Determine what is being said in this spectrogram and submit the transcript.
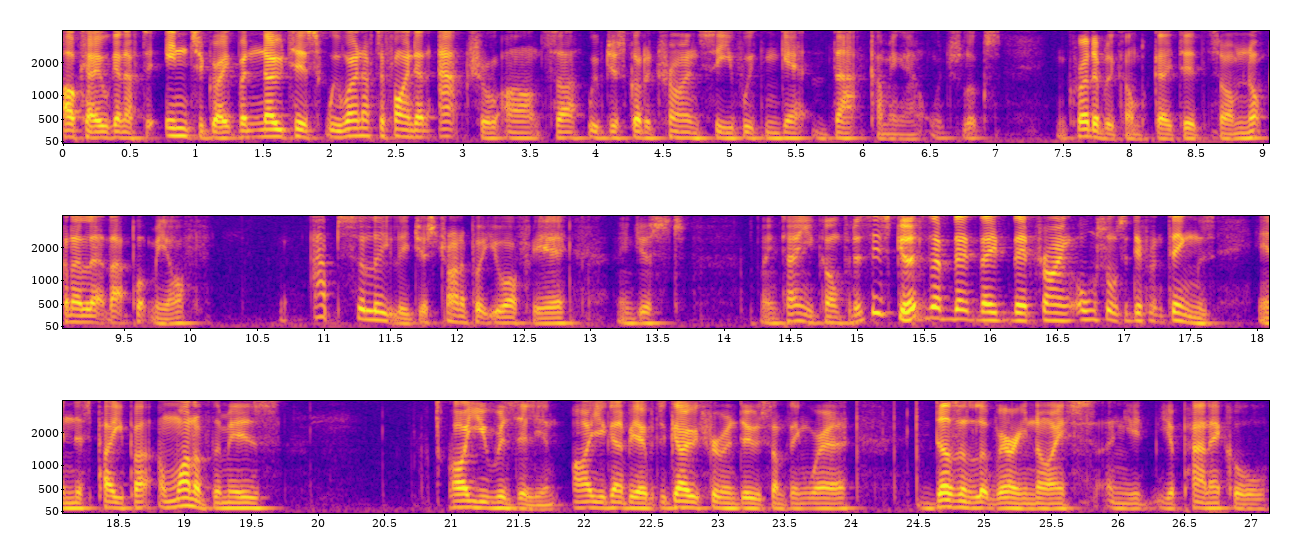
okay, we're going to have to integrate, but notice we won't have to find an actual answer. We've just got to try and see if we can get that coming out, which looks incredibly complicated. So I'm not going to let that put me off. Absolutely, just trying to put you off here and just maintain your confidence. It's good. They, they, they're trying all sorts of different things in this paper, and one of them is, are you resilient? Are you going to be able to go through and do something where it doesn't look very nice and you, you panic or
